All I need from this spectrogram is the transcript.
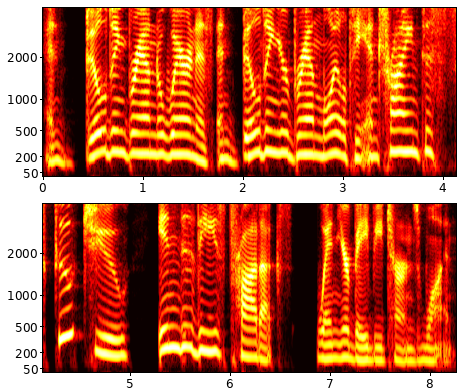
and building brand awareness and building your brand loyalty and trying to scoot you into these products when your baby turns one.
